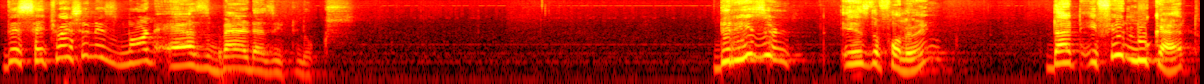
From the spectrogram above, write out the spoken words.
this situation is not as bad as it looks. The reason is the following that if you look at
